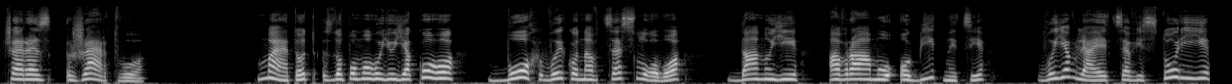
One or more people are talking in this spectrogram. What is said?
через жертву. Метод, з допомогою якого Бог виконав це слово, даної Аврааму обітниці, виявляється в історії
